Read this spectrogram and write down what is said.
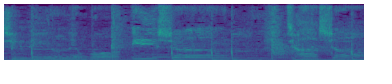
请你留我一生家乡。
